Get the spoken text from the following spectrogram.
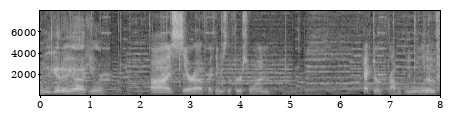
We need to get a uh, healer. Uh, Serra, I think, is the first one. Hector probably will live.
